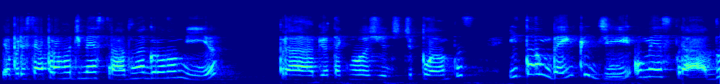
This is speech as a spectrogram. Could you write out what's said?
eu prestei a prova de mestrado na agronomia, para biotecnologia de, de, plantas, e também pedi o mestrado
